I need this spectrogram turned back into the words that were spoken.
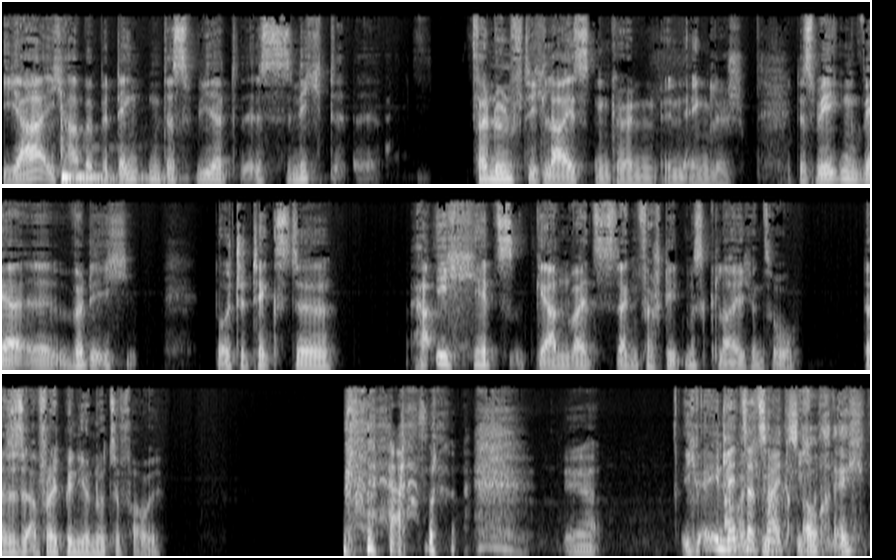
Ja, ich habe Bedenken, dass wir es nicht äh, vernünftig leisten können in Englisch. Deswegen wär, äh, würde ich deutsche Texte, ich hätte es gern, weil es dann versteht man es gleich und so. Das ist, vielleicht bin ich ja nur zu faul. also, ja. Ich, in Aber letzter ich Zeit, ich, auch echt.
